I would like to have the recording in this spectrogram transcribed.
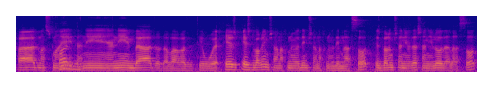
חד משמעית, נכון. אני, אני בעד הדבר הזה. תראו, יש, יש דברים שאנחנו יודעים שאנחנו יודעים לעשות, יש דברים שאני יודע שאני לא יודע לעשות,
